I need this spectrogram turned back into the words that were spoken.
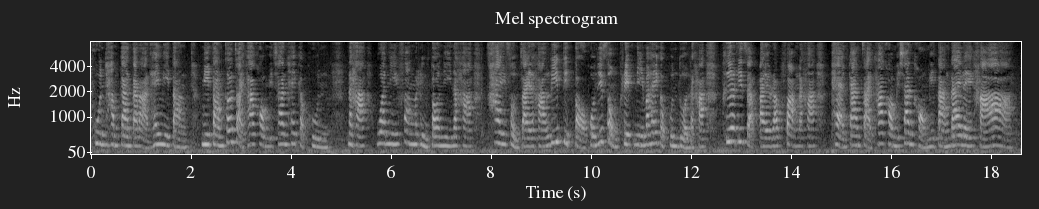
คุณทำการตลาดให้มีตังมีตังก็จ่ายค่าคอมมิชชั่นให้กับคุณนะคะ วันนี้ฟังมาถึงตอนนี้นะคะ ใครสนใจนะคะ รีบติดต่อคนที่ส่งคลิปนี้มาให้กับคุณด่วนนะคะ เพื่อที่จะไปรับฟังนะคะ แผนการจ่ายค่าคอมมิชชั่นของมีตังได้เลยค่ะ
